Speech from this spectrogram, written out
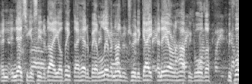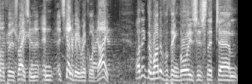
And, and as you can see today, I think they had about 1,100 through the gate an hour and a half before the before the first race, and, and it's going to be a record day. I think the wonderful thing, boys, is that um,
